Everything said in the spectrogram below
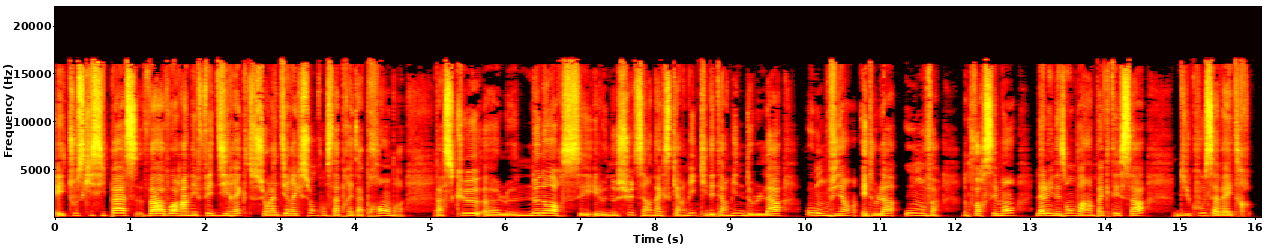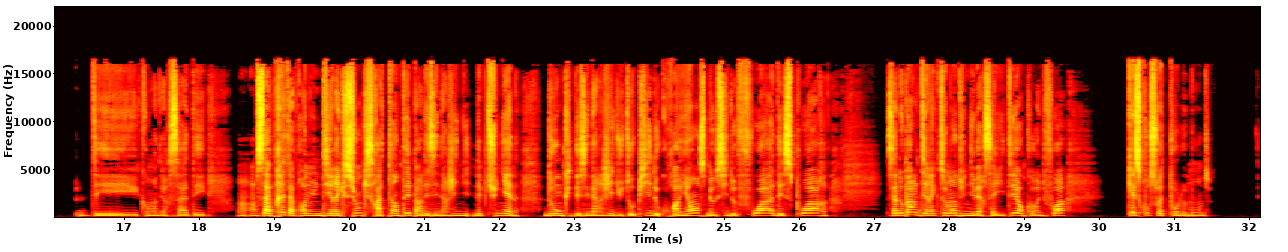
et tout ce qui s'y passe va avoir un effet direct sur la direction qu'on s'apprête à prendre. Parce que le nœud nord et le nœud sud, c'est un axe karmique qui détermine de là où on vient et de là où on va. Donc forcément, la lunaison va impacter ça. Du coup, ça va être des comment dire ça des on, s'apprête à prendre une direction qui sera teintée par les énergies neptuniennes. Donc des énergies d'utopie de croyance mais aussi de foi d'espoir. Ça nous parle directement d'universalité encore une fois. Qu'est-ce qu'on souhaite pour le monde?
